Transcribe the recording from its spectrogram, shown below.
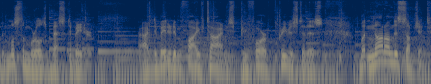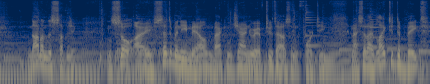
the Muslim world's best debater. I've debated him five times before, previous to this, but not on this subject. Not on this subject. And so I sent him an email back in January of 2014, and I said, I'd like to debate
